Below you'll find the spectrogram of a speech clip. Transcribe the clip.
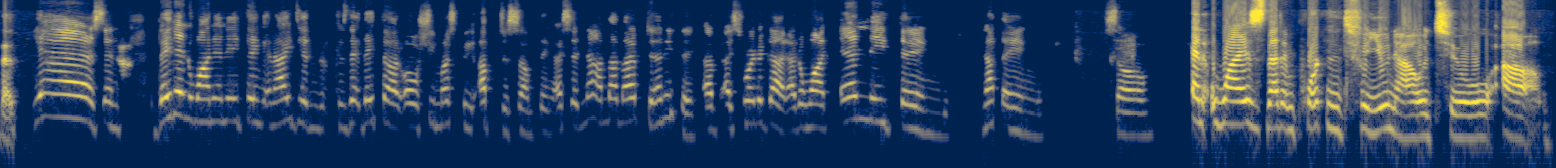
that yes and they didn't want anything, and I didn't because they, they thought, oh, she must be up to something. I said, no, I'm not up to anything. I, I swear to God, I don't want anything, nothing. So. And why is that important for you now to um,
